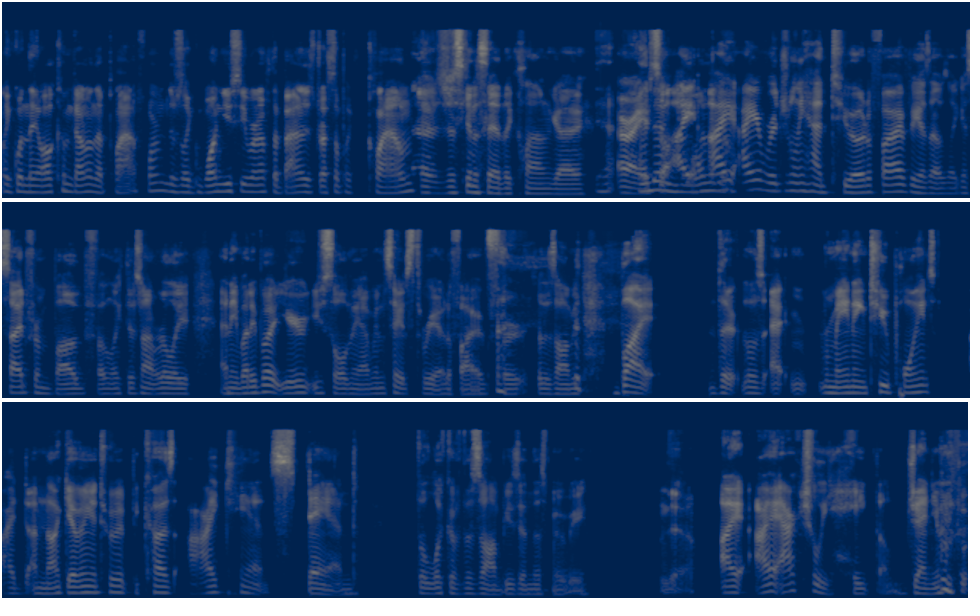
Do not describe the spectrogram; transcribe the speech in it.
like when they all come down on the platform, there's like one you see right off the bat is dressed up like a clown. I was just gonna say the clown guy. Yeah. All right, so I, I I originally had two out of five because I was like, aside from Bub, I'm like, there's not really anybody. But you you sold me. I'm gonna say it's three out of five for for the zombies. But the those uh, remaining two points, I I'm not giving it to it because I can't stand the look of the zombies in this movie. Yeah. I I actually hate them genuinely.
